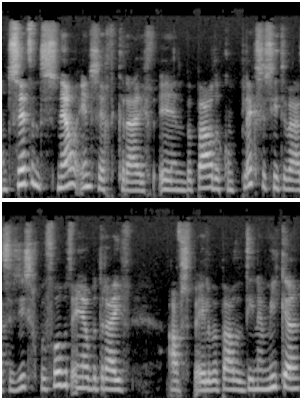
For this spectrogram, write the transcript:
ontzettend snel inzicht krijgt in bepaalde complexe situaties die zich bijvoorbeeld in jouw bedrijf afspelen, bepaalde dynamieken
